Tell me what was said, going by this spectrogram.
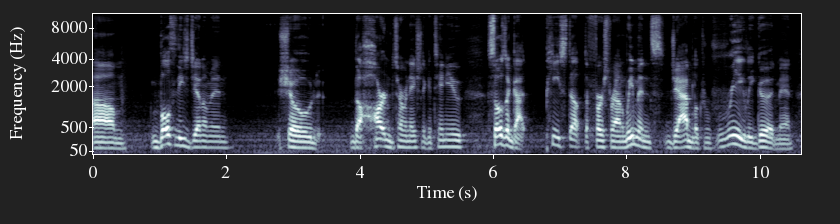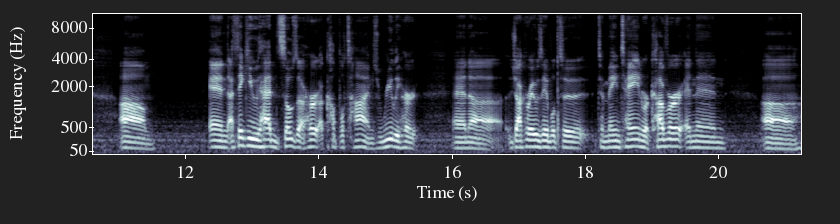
Um, both of these gentlemen showed the heart and determination to continue. Souza got pieced up the first round. Weidman's jab looked really good, man. Um, and I think he had Souza hurt a couple times, really hurt. And uh, Jacare was able to to maintain, recover, and then uh,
